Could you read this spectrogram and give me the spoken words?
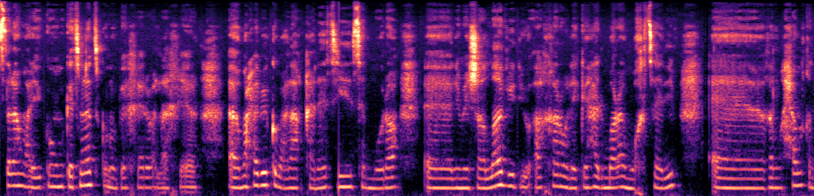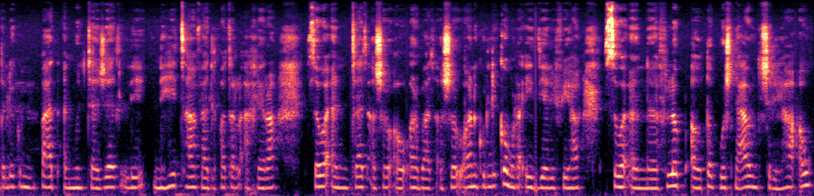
السلام عليكم. كنتمنى تكونوا بخير وعلى خير. آه مرحبا بكم على قناتي سمورة. آه اليوم ان شاء الله فيديو آخر ولكن هذه المرة مختلف. آه غنحاول نقدم لكم بعض المنتجات اللي نهيتها في هذه الفترة الأخيرة سواء 3 أشهر أو 4 أشهر وغنقول لكم الرأي ديالي فيها سواء فلوب أو طب واش نعاود نشريها أو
